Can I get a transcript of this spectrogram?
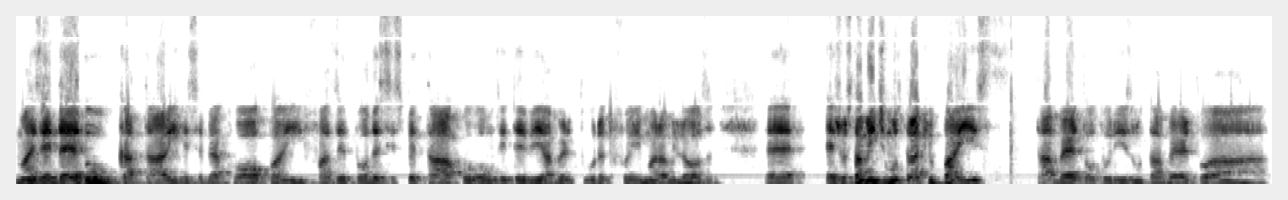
Mas a ideia do Qatar em receber a Copa, em fazer todo esse espetáculo, ontem teve a abertura que foi maravilhosa, é, é justamente mostrar que o país está aberto ao turismo, está aberto a,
